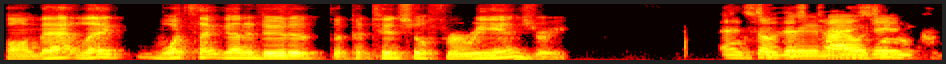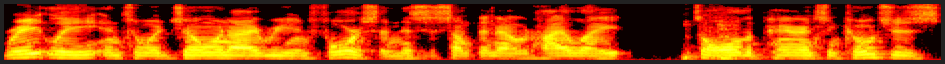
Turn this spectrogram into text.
on that leg, what's that going to do to the potential for re injury? And That's so this ties analogy. in greatly into what Joe and I reinforce. And this is something I would highlight to all the parents and coaches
